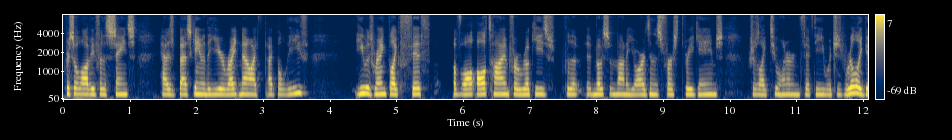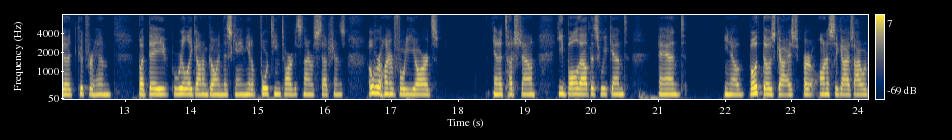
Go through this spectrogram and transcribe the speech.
Chris Olave for the Saints has best game of the year right now. I I believe he was ranked like fifth of all, all time for rookies for the most amount of yards in his first three games, which was like 250, which is really good. Good for him. But they really got him going this game. He had 14 targets, nine receptions, over 140 yards, and a touchdown. He balled out this weekend, and you know, both those guys are honestly guys I would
